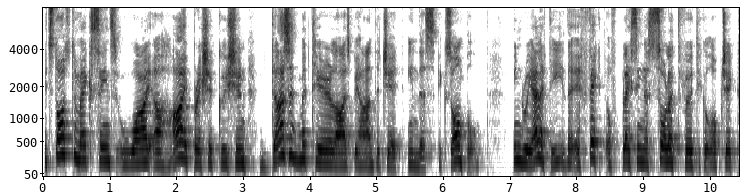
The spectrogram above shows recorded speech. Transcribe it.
It starts to make sense why a high pressure cushion doesn't materialize behind the jet in this example. In reality, the effect of placing a solid vertical object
